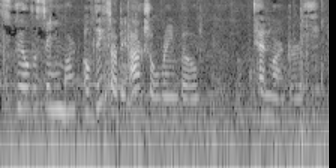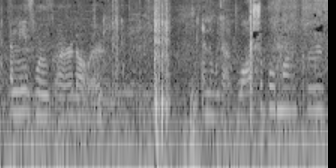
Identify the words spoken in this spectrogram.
Still the same mark. Oh, these are the actual rainbow 10 markers. And these ones are a dollar. And then we got washable markers,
